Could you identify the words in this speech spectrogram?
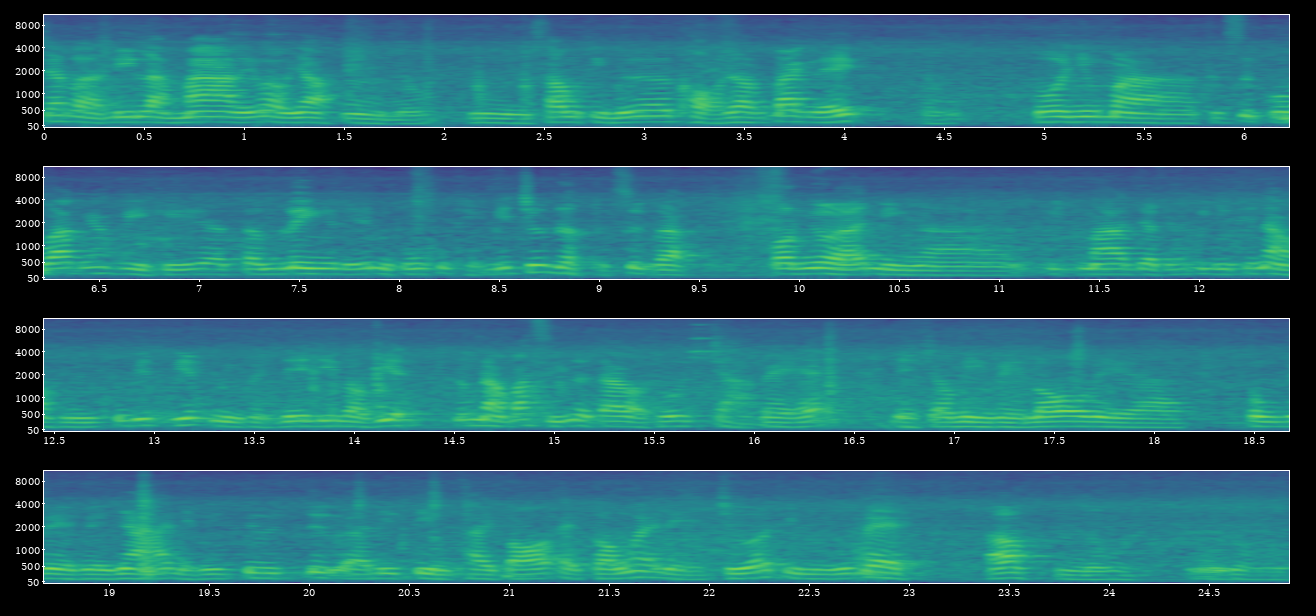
chắc là đi làm ma đấy vào nhỉ? ừ đúng Ừ, xong thì mới khỏi được bệnh đấy. đúng Thôi nhưng mà thực sự cô bác nhé vì cái à, tâm linh đấy mình cũng không thể biết trước được thực sự là con người ấy mình à, bị ma giật bị như thế nào thì mình không biết. Biết mình phải nên đi vào viện. Lúc nào bác sĩ người ta bảo thôi trả về ấy, để cho mình về lo về à, công về về nhà ấy, để mình tự tự à, đi tìm thầy bó thầy cống ấy để chữa thì mình mới về. Không ừ, đúng rồi. Dồi ôi.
